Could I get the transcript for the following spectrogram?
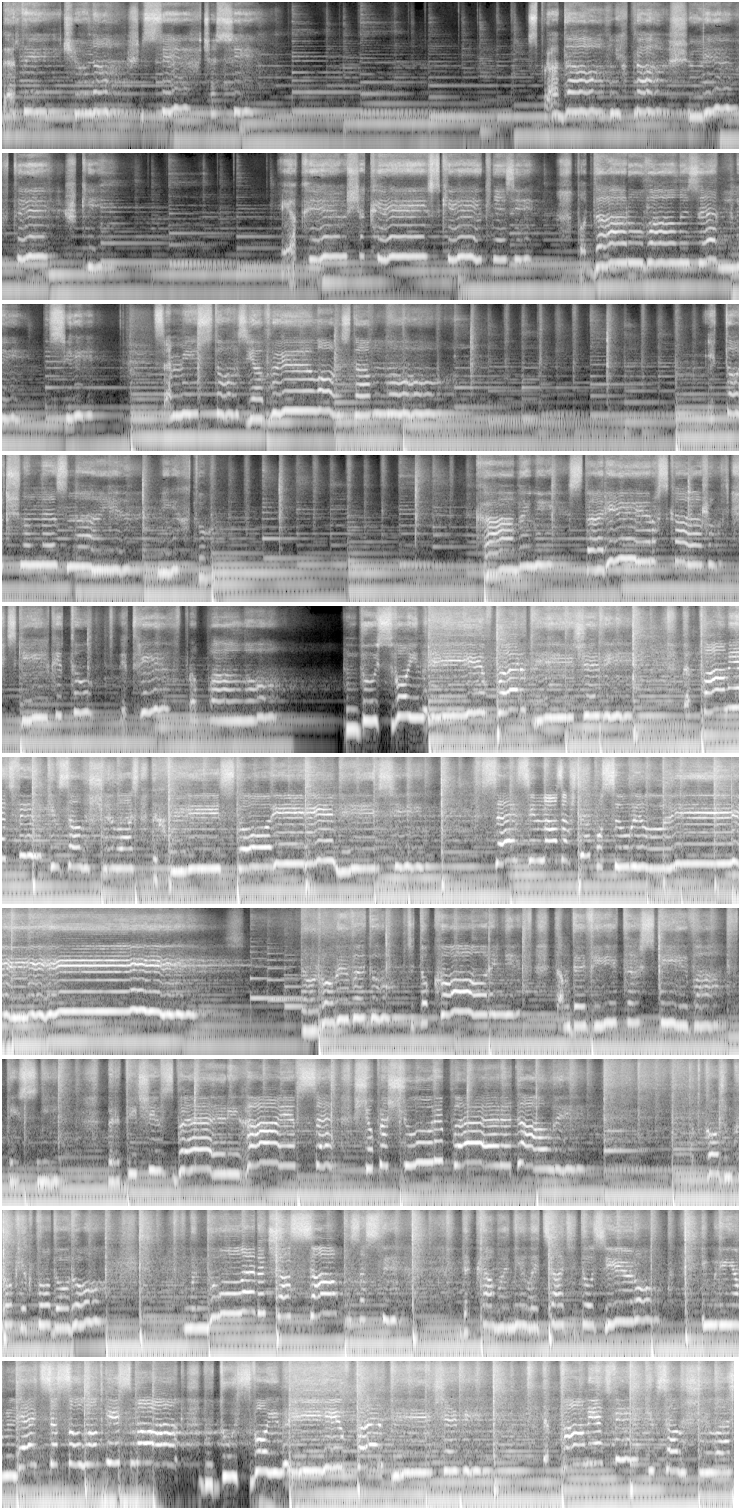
де дичі в наші всіх часів, з прадавніх пращурів тишків, яким ще київські князі подарували землі ці. Це місто з'явилось давно точно не знає ніхто. Камені старі розкажуть, скільки тут вітрів пропало. Будь свої мрії впердичеві, де пам'ять віків залишилась, де хвилі історії лісів, серці назавжди поселились. Там, де вітер співав пісні, Бердичів зберігає все, що пращури передали. Тут кожен крок, як по дорог, минуле, де час сам застиг, де камені летять до зірок, і мріям лється солодкий смак, будуй свої мрії в Бердичеві, залишилась.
